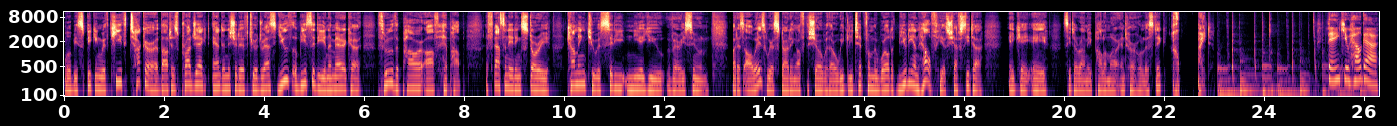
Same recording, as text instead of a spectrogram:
We'll be speaking with Keith Tucker about his project and initiative to address youth obesity in America through the power of hip hop. A fascinating story coming to a city near you very soon. But as always, we're starting off the show with our weekly tip from the world of beauty and health. Here's Chef Sita, aka Sita Rani Palomar, and her holistic bite. Thank you, Helge.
